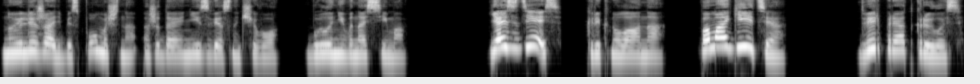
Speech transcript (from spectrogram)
но и лежать беспомощно, ожидая неизвестно чего, было невыносимо. «Я здесь!» — крикнула она. «Помогите!» Дверь приоткрылась,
